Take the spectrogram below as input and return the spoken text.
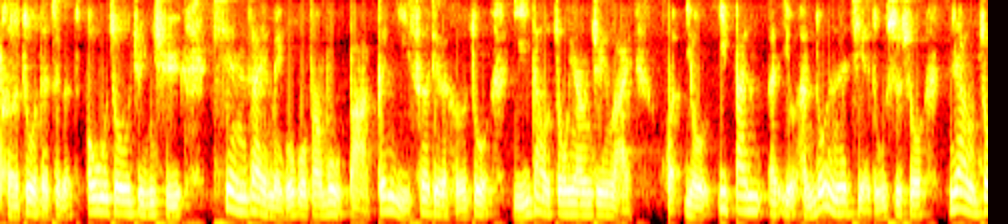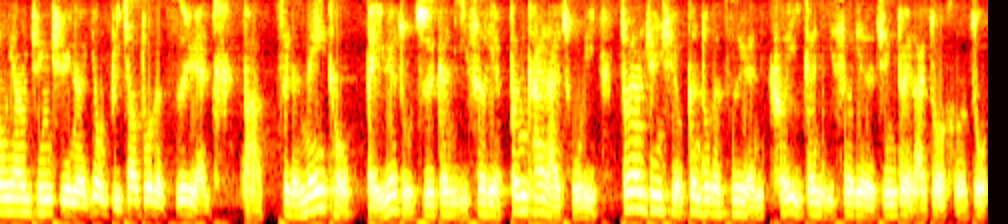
合作的这个欧洲军区，现在美国国防部把跟以色列的合作移到中央军来，有一般呃有很多人的解读是说，让中央军区呢用比较多的资源，把这个 NATO 北约组织跟以色列分开来处理，中央军区有更多的资源可以跟以色列的军队来做合作。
